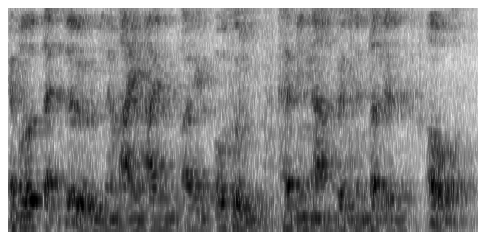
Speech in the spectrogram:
And for those that do, you know, I, I, I also have been asked questions such as, oh,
